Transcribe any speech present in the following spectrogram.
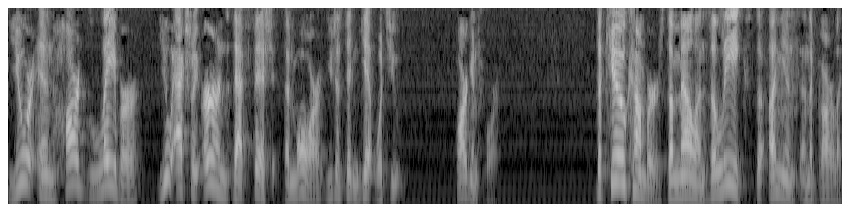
You were in hard labor. You actually earned that fish and more. You just didn't get what you bargained for. The cucumbers, the melons, the leeks, the onions, and the garlic.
